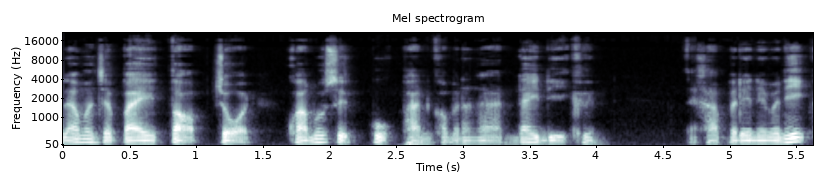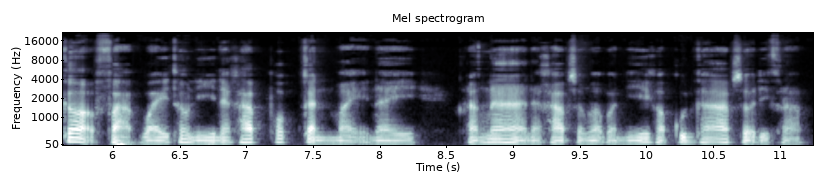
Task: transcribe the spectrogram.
แล้วมันจะไปตอบโจทย์ ความรู้สึกผูกพันของพนักงานได้ดีขึ้นนะครับ ประเด็นในวันนี้ก็ฝากไว้เท่านี้นะครับ พบกันใหม่ในครั้งหน้านะครับสำหรับวันนี้ขอบคุณครับ สวัสดีครับ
